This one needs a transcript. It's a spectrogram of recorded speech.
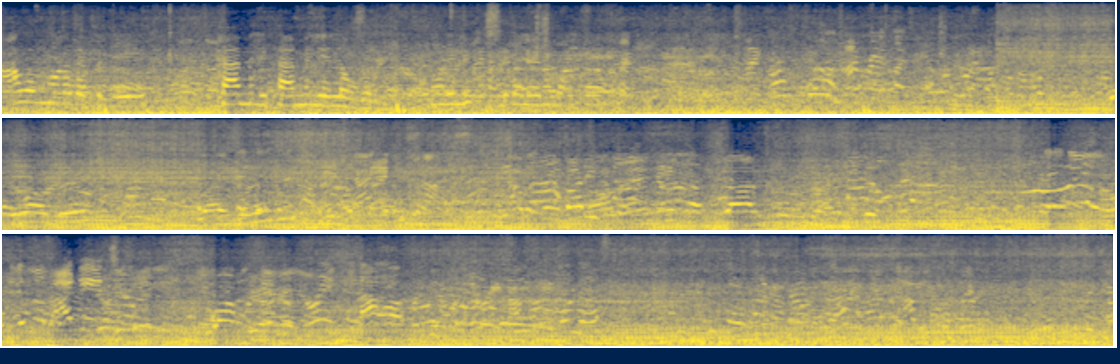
ನಾವು ಹೋಗಿ ನೋಡೋದಕ್ಕೆ ಫ್ಯಾಮಿಲಿ ಫ್ಯಾಮಿಲಿ ಎಲ್ಲ ಹೋಗೋದು. ನೋಡಿ ಮಾಡ್ತಾರೆ. Yeah.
